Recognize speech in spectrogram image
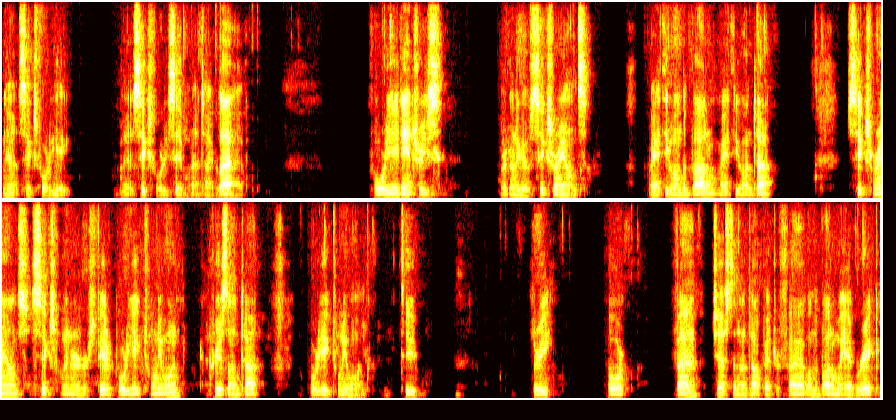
Now it's 648. I'm at 647 when I type live. 48 entries. We're going to go six rounds. Matthew on the bottom, Matthew on top. Six rounds, six winners, 48 21. Chris on top, 48 21. Two, three, four, five. Justin on top after five. On the bottom, we have Rick.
